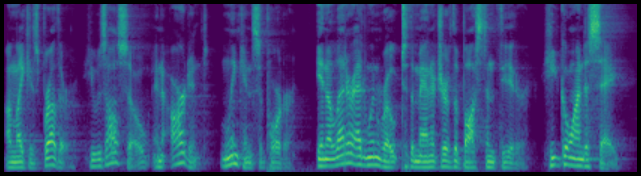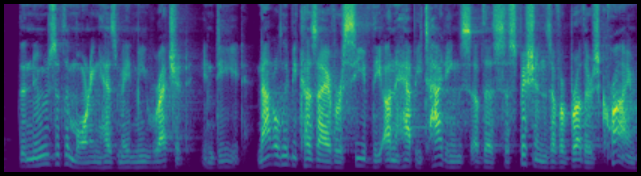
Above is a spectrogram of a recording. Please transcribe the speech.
Unlike his brother, he was also an ardent Lincoln supporter. In a letter Edwin wrote to the manager of the Boston Theater, he'd go on to say, The news of the morning has made me wretched indeed, not only because I have received the unhappy tidings of the suspicions of a brother's crime,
